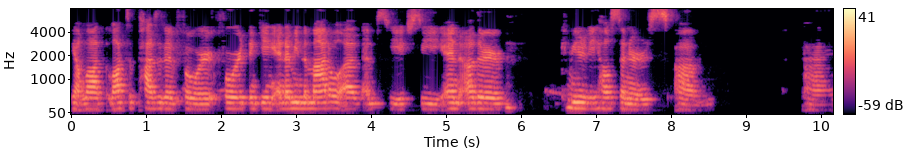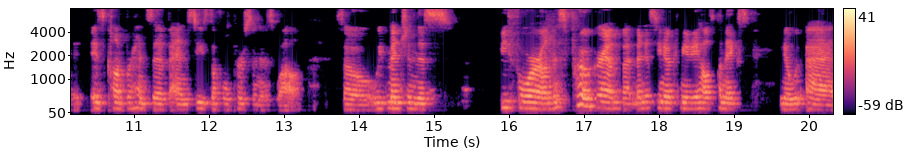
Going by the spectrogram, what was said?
yeah, lot, lots of positive forward forward thinking, and I mean the model of MCHC and other mm-hmm community health centers um, uh, is comprehensive and sees the whole person as well. So we've mentioned this before on this program, but Mendocino Community Health Clinics, you know, uh,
